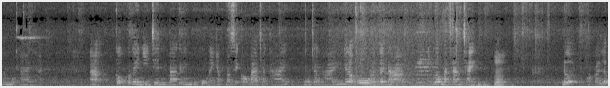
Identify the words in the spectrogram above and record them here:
lớp 1A chẳng hạn à? Cậu có thể nhìn trên ba cái công cụ này nhé nó sẽ có ba trạng thái bốn trạng thái. Nhất là O là tất cả những lớp mà đang chạy. Ừ. đợi hoặc là lớp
